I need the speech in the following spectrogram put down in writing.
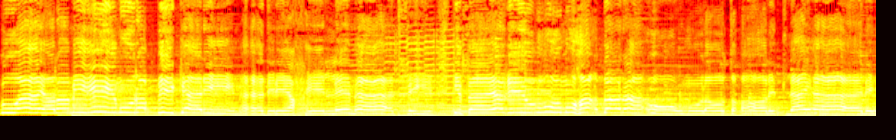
جوايا رميم وربي كريم قادر يحيي اللي مات فيا كفاية غيوم وهقدر أقوم ولو طالت ليالي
